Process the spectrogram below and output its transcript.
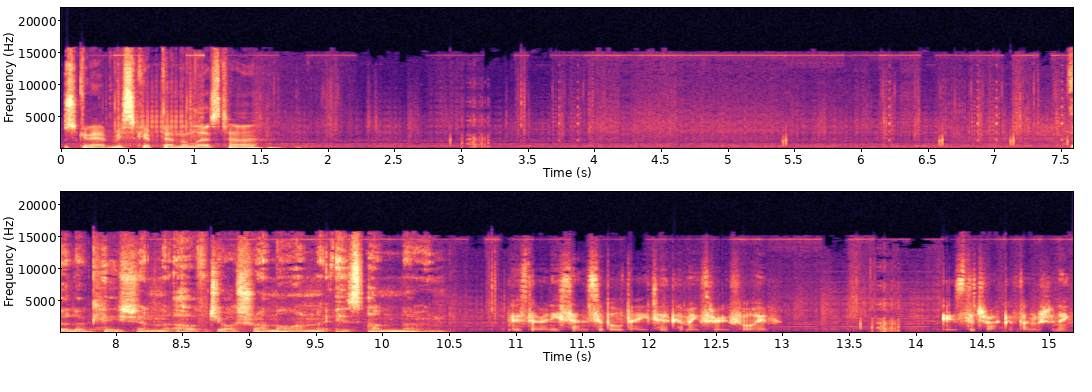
Just gonna have me skip down the list, huh? The location of Josh Ramon is unknown. Is there any sensible data coming through for him? Is the tracker functioning?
